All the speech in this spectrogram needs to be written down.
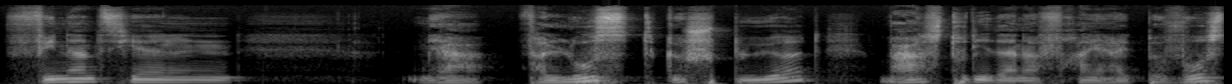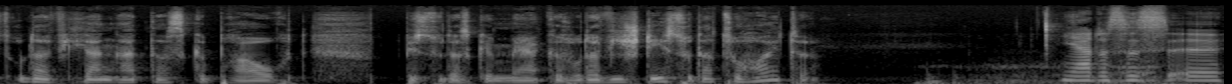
finanziellen ja, Verlust gespürt. Warst du dir deiner Freiheit bewusst oder wie lange hat das gebraucht, bis du das gemerkt hast? Oder wie stehst du dazu heute? Ja, das ist äh,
